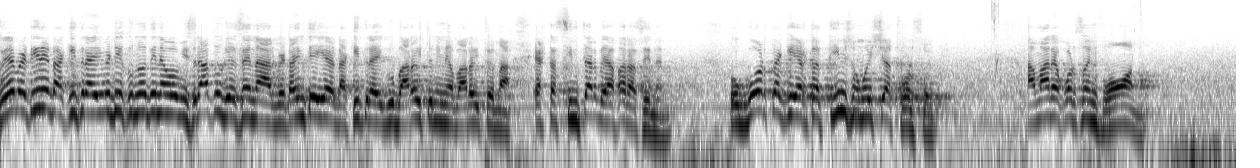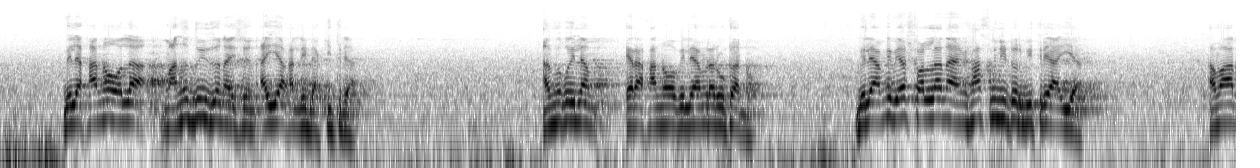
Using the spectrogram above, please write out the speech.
যে বেটিরে ডাকিতরা, এই বেটি কোনোদিন ও বিশ্রাতও গেছে না, আর বেটাইতে ডাকিতরা এগু বারোইতো না বারোইতো না, একটা চিন্তার ব্যাপার আছে না। ও গড় তাকে একটা তিন সমস্যা পড়ছে। আমারে করছেন ফোন। বলে, খানো ওলা মানুষ দুইজন আইসেন আইয়া খালি ডাকিতরা। আমি কইলাম, এরা খানো, বলে আমরা উঠানো বলে আমি বেশ পারলা না, আমি পাঁচ মিনিটের ভিতরে আইয়া। আমার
